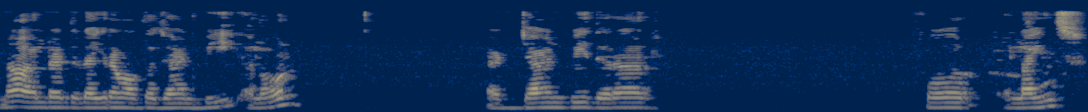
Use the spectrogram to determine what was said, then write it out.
Now I'll write the diagram of the joint B alone. At joint B there are four lines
